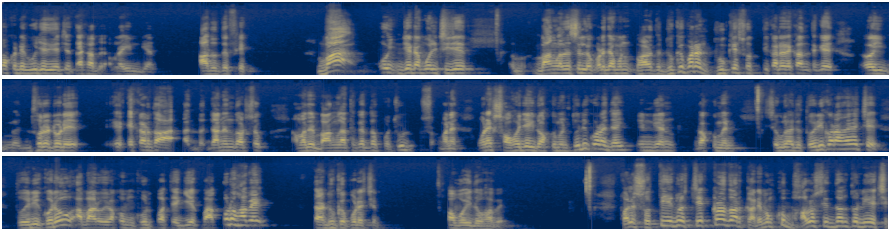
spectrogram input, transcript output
পকেটে গুজে দিয়েছে, দেখাবে আমরা ইন্ডিয়ান আদতে ফেক বা ওই যেটা বলছি যে, বাংলাদেশের লোকরা যেমন ভারতে ঢুকে পারেন ঢুকে সত্যিকারের এখান থেকে ওই ধরে টরে এখানে তো জানেন দর্শক, আমাদের বাংলা থেকে তো প্রচুর মানে অনেক সহজেই ডকুমেন্ট তৈরি করা যায় ইন্ডিয়ান ডকুমেন্ট সেগুলো হয়তো তৈরি করা হয়েছে, তৈরি করেও আবার ওই রকম ঘুরপথে গিয়ে বা কোনোভাবে তারা ঢুকে পড়েছে অবৈধভাবে। ফলে সত্যি এগুলো চেক করা দরকার এবং খুব ভালো সিদ্ধান্ত নিয়েছে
